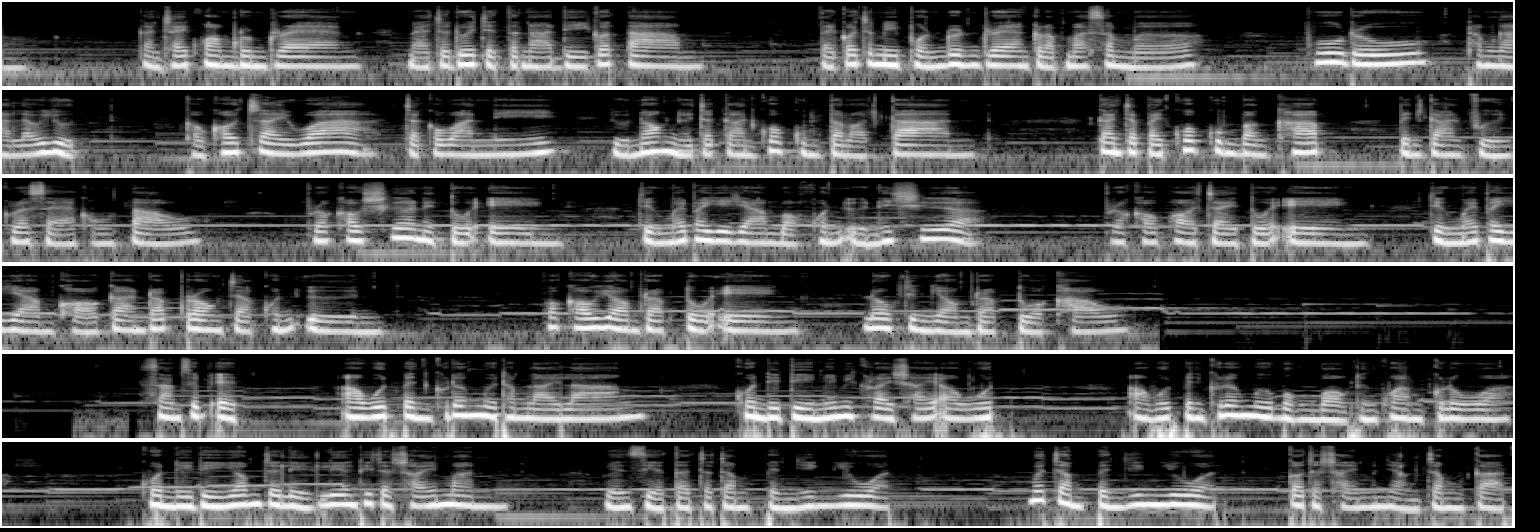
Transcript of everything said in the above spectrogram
การใช้ความรุนแรง แม้จะด้วยเจตนาดีก็ตาม แต่ก็จะมีผลรุนแรงกลับมาเสมอ ผู้รู้ทำงานแล้วหยุด เขาเข้าใจว่าจักรวาลนนี้อยู่นอกเหนือจากการควบคุมตลอดการ การจะไปควบคุมบังคับ เป็นการฝืนกระแสของเตา๋า เพราะเขาเชื่อในตัวเอง จึงไม่พยายามบอกคนอื่นให้เชื่อ เพราะเขาพอใจตัวเอง จึงไม่พยายามขอการรับรองจากคนอื่น เพราะเขายอมรับตัวเอง โลกจึงยอมรับตัวเขา 31. อาวุธเป็นเครื่องมือทำลายล้าง คนดีๆ ไม่มีใครใช้อาวุธ อาวุธเป็นเครื่องมือบ่งบอกถึงความกลัว คนดีๆ ย่อมจะหลีกเลี่ยงที่จะใช้มันเว้นเสียแต่จะจำเป็นยิ่งยวด เมื่อจำเป็นยิ่งยวดก็จะใช้มันอย่างจำกัด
